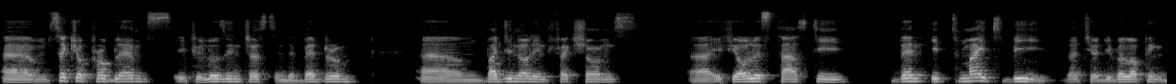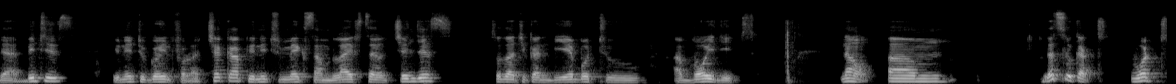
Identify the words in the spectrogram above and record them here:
Um, sexual problems, if you lose interest in the bedroom, um, vaginal infections, uh, if you're always thirsty, then it might be that you're developing diabetes. You need to go in for a checkup. You need to make some lifestyle changes so that you can be able to avoid it. Now, um, let's look at what,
